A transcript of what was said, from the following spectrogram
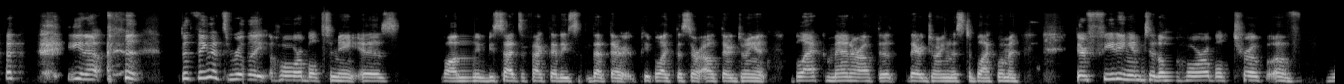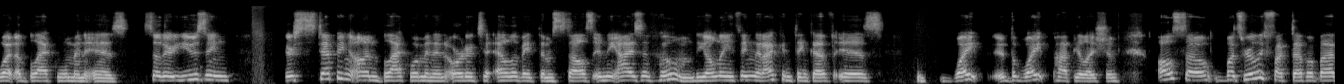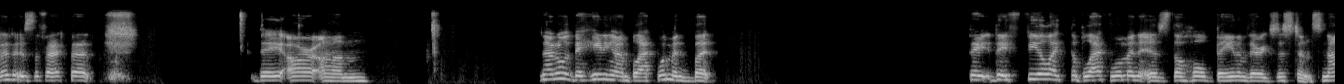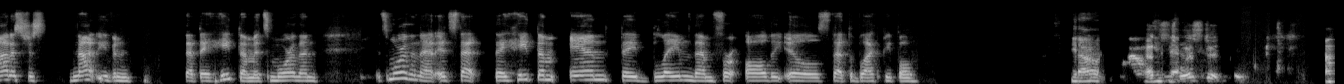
you know, the thing that's really horrible to me is, well, I mean, besides the fact that he's that there people like this are out there doing it, black men are out there doing this to black women. They're feeding into the horrible trope of what a black woman is. So they're using they're stepping on black women in order to elevate themselves in the eyes of whom? The only thing that I can think of is white the white population. Also, what's really fucked up about it is the fact that they are um not only they hating on black women but they they feel like the black woman is the whole bane of their existence. Not it's just not even that they hate them. It's more than it's more than that. It's that they hate them and they blame them for all the ills that the black people Yeah, I don't, I don't That's twisted.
